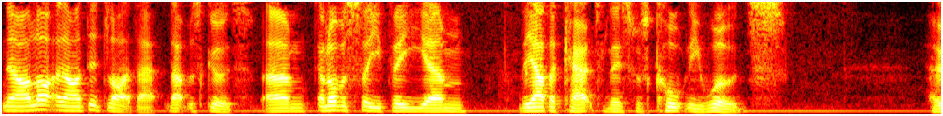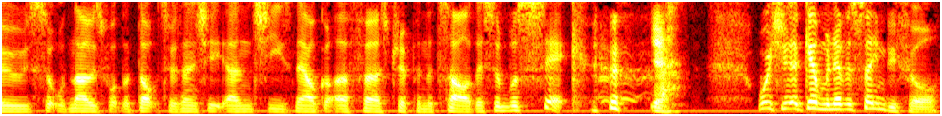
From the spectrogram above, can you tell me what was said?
No, I like. No, I did like that. That was good. Um, and obviously the um, the other character in this was Courtney Woods, who sort of knows what the Doctor is, and she and she's now got her first trip in the TARDIS and was sick, Yeah. which again we've never seen before.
